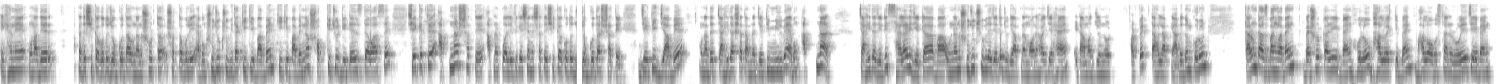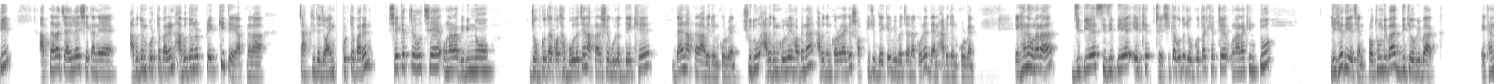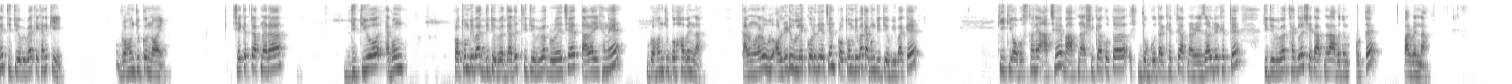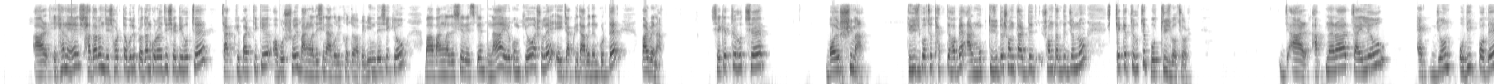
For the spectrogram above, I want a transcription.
এখানে ওনাদের, আপনাদের শিক্ষাগত যোগ্যতা, অন্যান্য শর্তা, শর্তাবলী এবং সুযোগ সুবিধা কি কি পাবেন, কি কি পাবেন না সব কিছু ডিটেলস দেওয়া আছে। সেক্ষেত্রে আপনার সাথে, আপনার কোয়ালিফিকেশনের সাথে, শিক্ষাগত যোগ্যতার সাথে যেটি যাবে, ওনাদের চাহিদার সাথে আপনার যেটি মিলবে এবং আপনার চাহিদা যেটি স্যালারি যেটা বা অন্যান্য সুযোগ সুবিধা যেটা, যদি আপনার মনে হয় যে হ্যাঁ এটা আমার জন্য পারফেক্ট তাহলে আপনি আবেদন করুন। কারণ ডাচ বাংলা ব্যাংক বেসরকারি ব্যাংক হলেও ভালো একটি ব্যাংক, ভালো অবস্থানে রয়েছে এই ব্যাংকটি। আপনারা চাইলে সেখানে আবেদন করতে পারেন। আবেদনের প্রেক্ষিতে আপনারা চাকরিতে জয়েন করতে পারেন। সেক্ষেত্রে হচ্ছে ওনারা বিভিন্ন যোগ্যতার কথা বলেছেন, আপনারা সেগুলো দেখে দেন আপনারা আবেদন করবেন। শুধু আবেদন করলেই হবে না, আবেদন করার আগে সবকিছু দেখে বিবেচনা করে দেন আবেদন করবেন। এখানে ওনারা জিপিএ, সিজিপিএ এর ক্ষেত্রে, শিক্ষাগত যোগ্যতার ক্ষেত্রে ওনারা কিন্তু লিখে দিয়েছেন, প্রথম বিভাগ, দ্বিতীয় বিভাগ। এখানে তৃতীয় বিভাগ, এখানে কি? গ্রহণযোগ্য নয়। সেক্ষেত্রে আপনারা দ্বিতীয় এবং প্রথম বিভাগ, দ্বিতীয় বিভাগ, যাদের তৃতীয় বিভাগ রয়েছে, তারা এখানে গ্রহণযোগ্য হবেন না। কারণ ওনারা অলরেডি উল্লেখ করে দিয়েছেন প্রথম বিভাগ এবং দ্বিতীয় বিভাগে কি কি অবস্থানে আছে বা আপনার শিক্ষাগত যোগ্যতার ক্ষেত্রে, আপনার রেজাল্টের ক্ষেত্রে তৃতীয় বিভাগ থাকলে সেটা আপনারা আবেদন করতে পারবেন না। আর এখানে সাধারণ যে শর্তাবলী প্রদান করা হয়েছে সেটি হচ্ছে চাকরি প্রার্থীকে অবশ্যই বাংলাদেশি নাগরিক হতে হবে। বিনদেশি কেউ বা বাংলাদেশের রেসিডেন্ট না এরকম কেউ আসলে এই চাকরিতে আবেদন করতে পারবে না। সেক্ষেত্রে হচ্ছে বয়সসীমা। তিরিশ বছর থাকতে হবে আর মুক্তিযুদ্ধ সন্তানদের সন্তানদের জন্য সেক্ষেত্রে হচ্ছে বত্রিশ বছর। আর আপনারা চাইলেও একজন অধিক পদে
